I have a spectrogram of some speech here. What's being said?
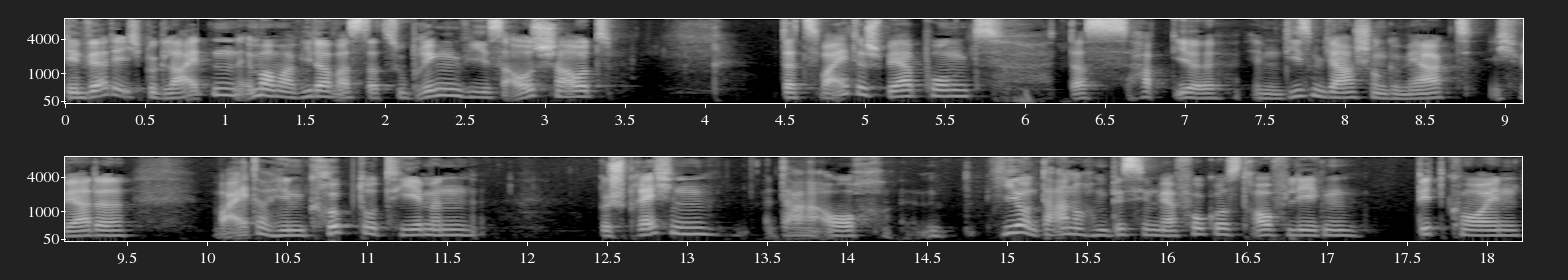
Den werde ich begleiten, immer mal wieder was dazu bringen, wie es ausschaut. Der zweite Schwerpunkt, das habt ihr in diesem Jahr schon gemerkt, ich werde weiterhin Kryptothemen besprechen, da auch hier und da noch ein bisschen mehr Fokus drauf legen. Bitcoin,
